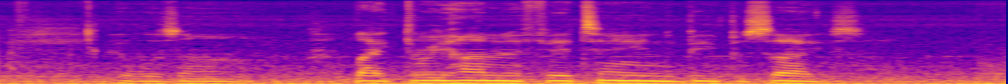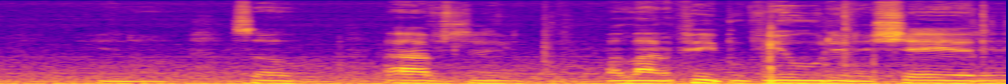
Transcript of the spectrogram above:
It was um, like 315 to be precise. You know, so obviously a lot of people viewed it and shared it.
